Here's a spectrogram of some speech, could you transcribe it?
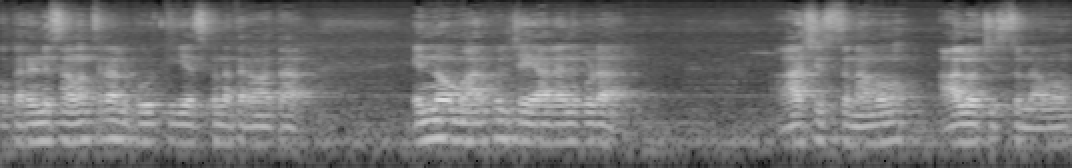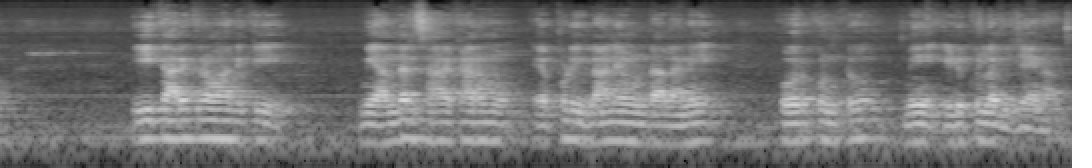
ఒక రెండు సంవత్సరాలు పూర్తి చేసుకున్న తర్వాత ఎన్నో మార్పులు చేయాలని కూడా ఆశిస్తున్నాము ఆలోచిస్తున్నాము. ఈ కార్యక్రమానికి మీ అందరి సహకారము ఎప్పుడు ఇలానే ఉండాలని కోరుకుంటూ మీ ఇడుకుల విజయనాథ్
